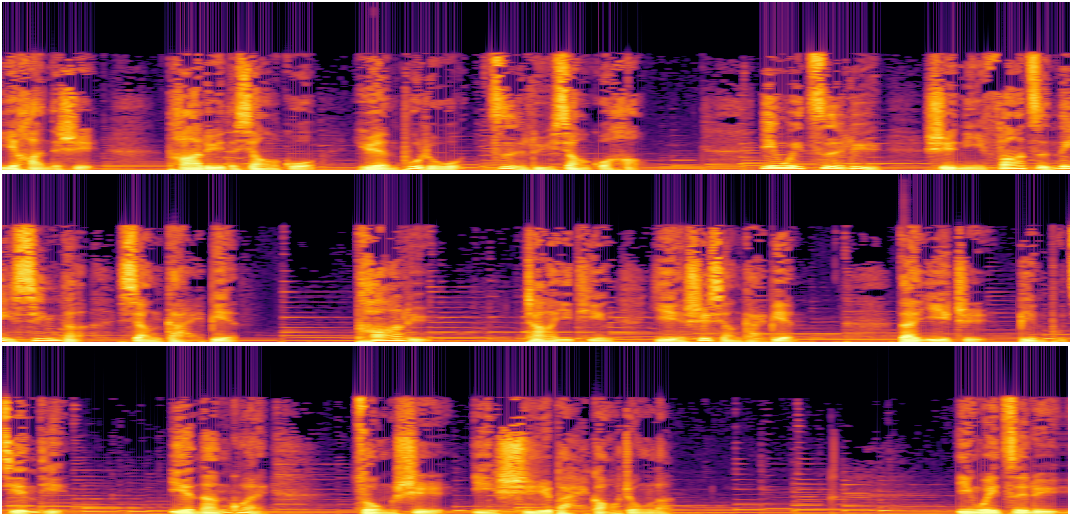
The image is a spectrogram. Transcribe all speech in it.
遗憾的是，他律的效果。远不如自律效果好，因为自律是你发自内心的想改变，他律，乍一听也是想改变，但意志并不坚定，也难怪总是以失败告终了。因为自律，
